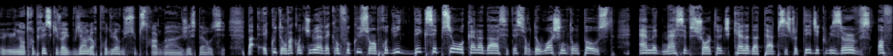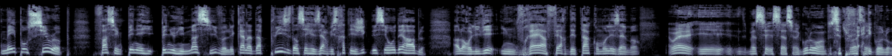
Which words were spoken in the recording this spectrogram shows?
une entreprise qui veuille bien leur produire du substrat. Bah, j'espère aussi. Bah, écoute, on va continuer avec un focus sur un produit d'exception au Canada. C'était sur The Washington Post. Amid massive shortage, Canada taps strategic reserves of maple syrup. Face à une pénurie, massive, le Canada puise dans ses réserves stratégiques des sirops d'érable. Alors, Olivier, une vraie affaire d'État comme on les aime. Hein. Ouais, et bah, c'est c'est assez rigolo. Hein, parce que, tu vois, c'est- rigolo.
